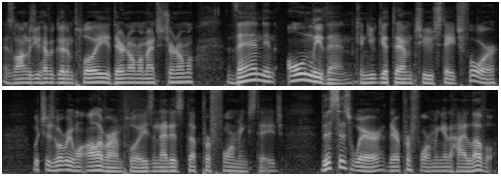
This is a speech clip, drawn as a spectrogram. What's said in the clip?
As long as you have a good employee, their normal matches your normal, then and only then can you get them to stage four, which is where we want all of our employees, and that is the performing stage. This is where they're performing at a high level.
